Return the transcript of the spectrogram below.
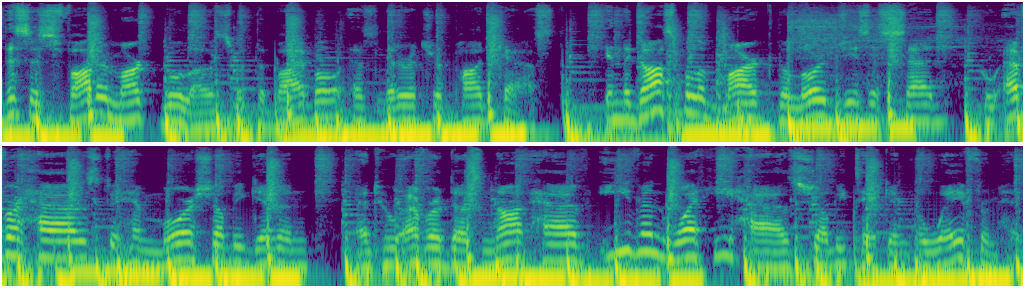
this is Father Mark Boulos with the Bible as Literature podcast. In the Gospel of Mark, the Lord Jesus said, Whoever has, to him more shall be given, and whoever does not have, even what he has shall be taken away from him.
